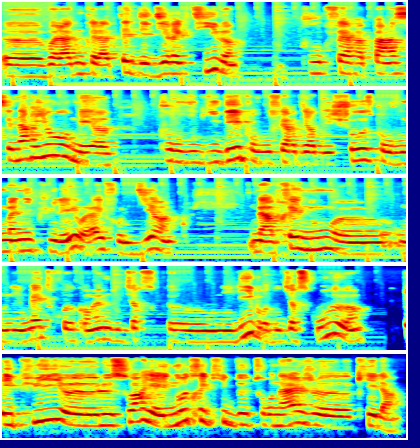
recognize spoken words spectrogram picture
Euh, voilà, donc elle a peut-être des directives pour faire, pas un scénario, mais euh, pour vous guider, pour vous faire dire des choses, pour vous manipuler, voilà, il faut le dire. Mais après, nous, on est maître quand même de dire ce qu'on est libre de dire ce qu'on veut. Hein. Et puis, euh, le soir, il y a une autre équipe de tournage euh, qui est là.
